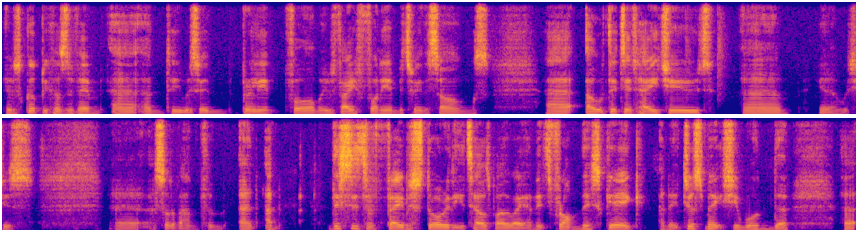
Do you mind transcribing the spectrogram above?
It was good because of him, uh, and he was in brilliant form. He was very funny in between the songs. Uh, oh, they did "Hey Jude," um, you know, which is uh, a sort of anthem, and and this is a famous story that he tells, by the way, and it's from this gig, and it just makes you wonder. Uh,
